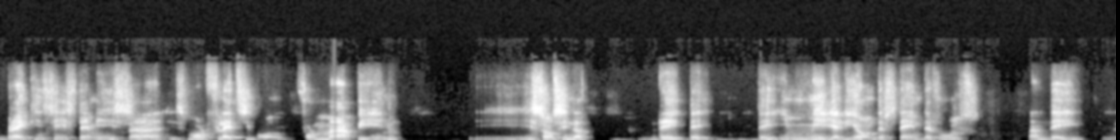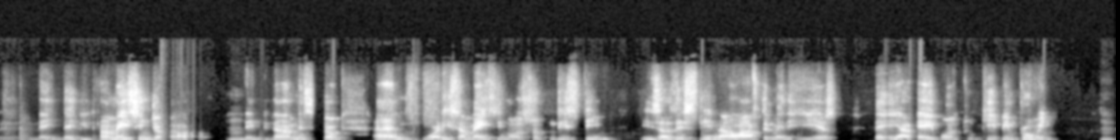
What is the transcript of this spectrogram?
braking system is uh, is more flexible for mapping is something that they they they immediately understand the rules and they they, they did an amazing job Mm. They did an amazing job. And what is amazing also to this team is that they still now, after many years, they are able to keep improving. Mm.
